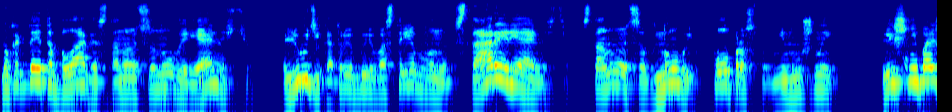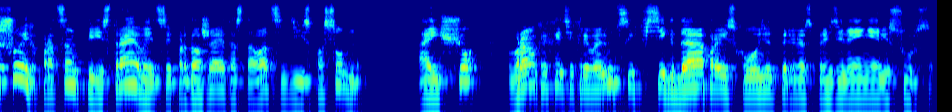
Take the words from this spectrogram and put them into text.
Но когда это благо становится новой реальностью, люди, которые были востребованы в старой реальности, становятся в новой попросту не нужны. Лишь небольшой их процент перестраивается и продолжает оставаться дееспособным. А еще в рамках этих революций всегда происходит перераспределение ресурсов.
